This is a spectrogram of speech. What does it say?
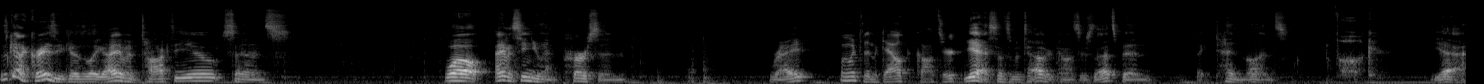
It's kind of crazy because like I haven't talked to you since. Well, I haven't seen you in person. Right? We went to the Metallica concert. Yeah, since the Metallica concert. So that's been like 10 months. Fuck. Yeah.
